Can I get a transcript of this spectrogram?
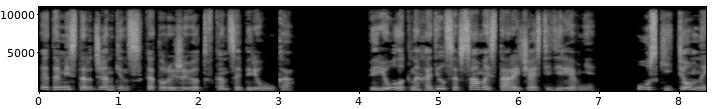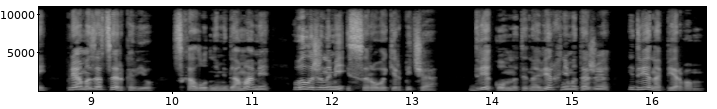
Это мистер Дженкинс, который живет в конце переулка». Переулок находился в самой старой части деревни. Узкий, темный, прямо за церковью, с холодными домами, выложенными из сырого кирпича, две комнаты на верхнем этаже и две на первом.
